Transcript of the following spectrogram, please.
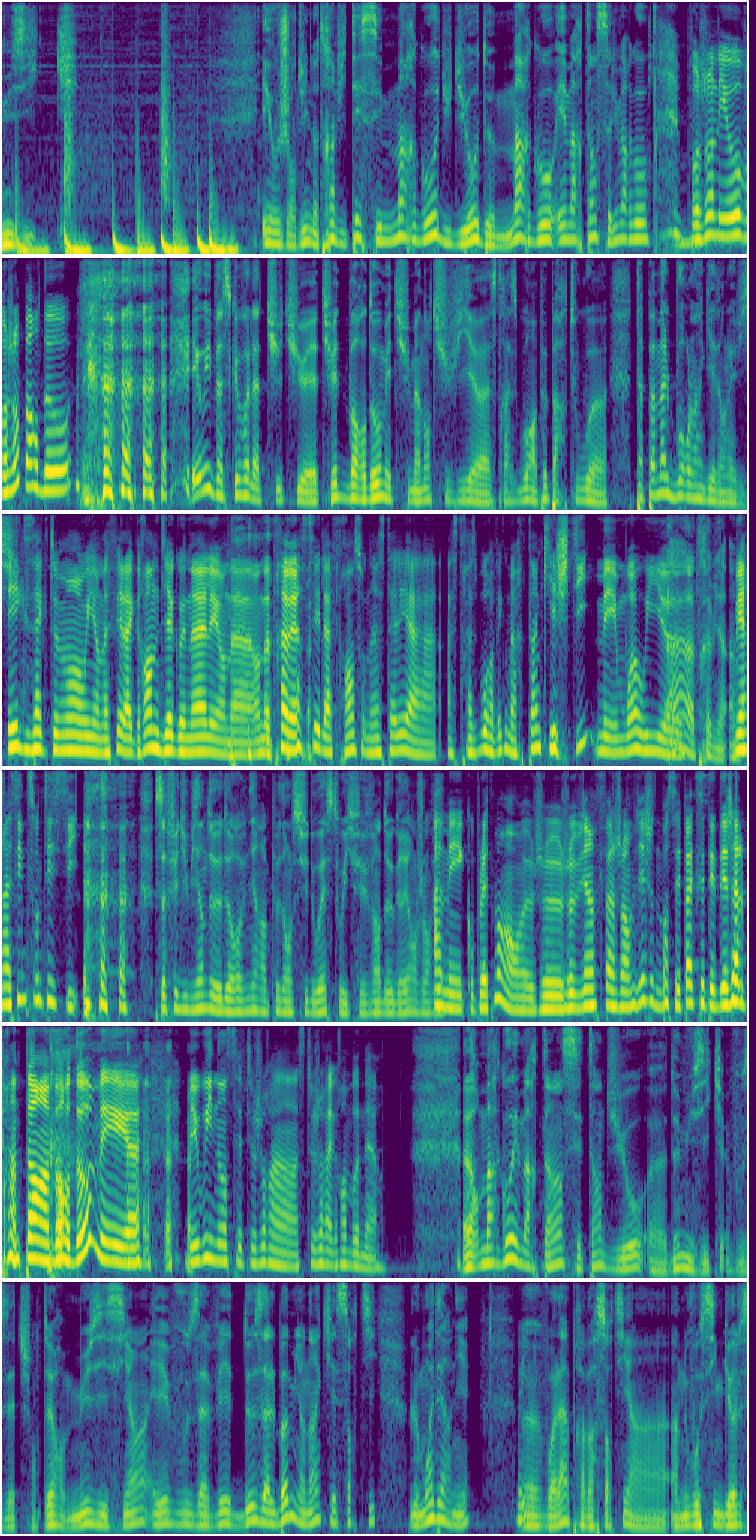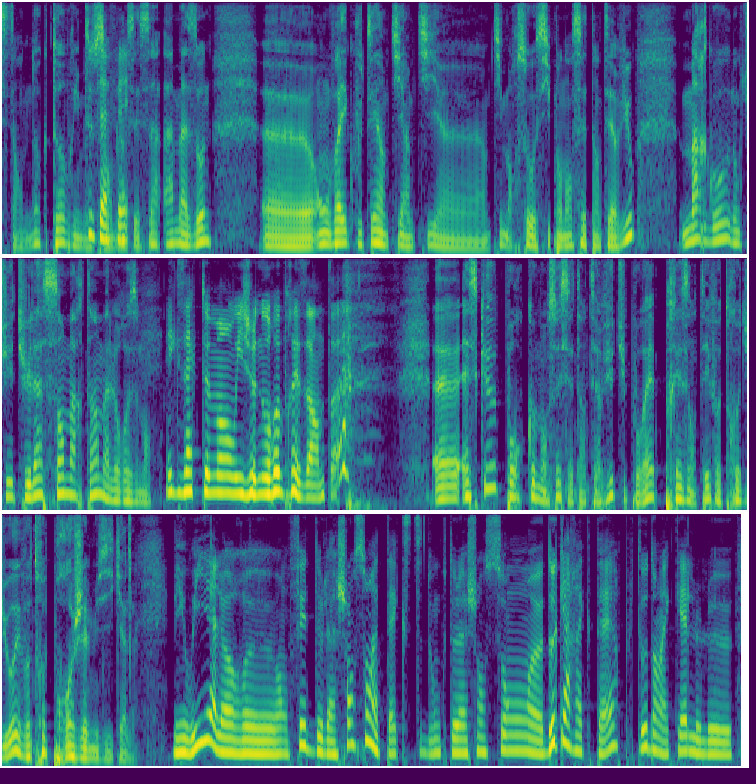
musique. Et aujourd'hui, notre invité, c'est Margot du duo de Margot et Martin. Salut Margot. Bonjour Léo, bonjour Bordeaux. et oui, parce que voilà, tu, tu, es, tu es de Bordeaux, mais tu, maintenant tu vis euh, à Strasbourg un peu partout. Euh, tu as pas mal bourlingué dans la vie. Exactement, oui. On a fait la grande diagonale et on a, on a traversé la France. On est installé à, à, Strasbourg avec Martin, qui est ch'ti, mais moi, oui. Euh, ah, très bien. Mes racines sont ici. Ça fait du bien de, de revenir un peu dans le sud-ouest où il fait 20 degrés en janvier. Ah, mais complètement. Je, je viens fin janvier. Je ne pensais pas que c'était déjà le printemps à Bordeaux, mais, mais oui, non, c'est toujours, un, toujours un grand bonheur. Alors Margot et Martin, c'est un duo euh, de musique. Vous êtes chanteur, musicien et vous avez deux albums. Il y en a un qui est sorti le mois dernier. Euh, voilà, après avoir sorti un, nouveau single, c'était en octobre, il me semble. C'est ça, Amazon. Euh, on va écouter un petit, un petit, un petit morceau aussi pendant cette interview. Margot, donc tu es, tu es là sans Martin malheureusement. Exactement, oui, je nous représente. Euh, est-ce que pour commencer cette interview, tu pourrais présenter votre duo et votre projet musical? Mais oui, alors euh, on fait de la chanson à texte, donc de la chanson euh, de caractère plutôt, dans laquelle le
